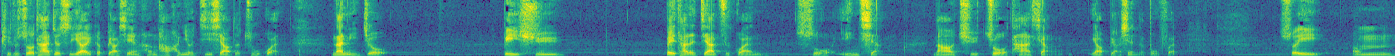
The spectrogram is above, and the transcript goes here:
比如说，他就是要一个表现很好、很有绩效的主管，那你就必须被他的价值观所影响。然后去做他想要表现的部分，所以，嗯，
